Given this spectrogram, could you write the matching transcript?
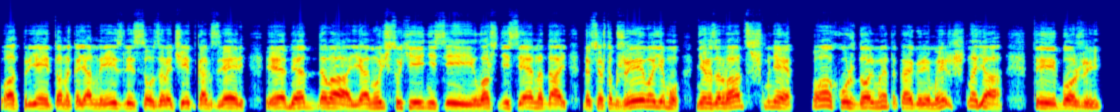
Вот приедет он окаянный из лесу, зарычит, как зверь, и обед давай, и ануч сухие неси, и лошади сено дай, да все, чтоб живо ему, не разорваться ж мне. Ох уж, доль мы такая горемышная! Ты, божий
